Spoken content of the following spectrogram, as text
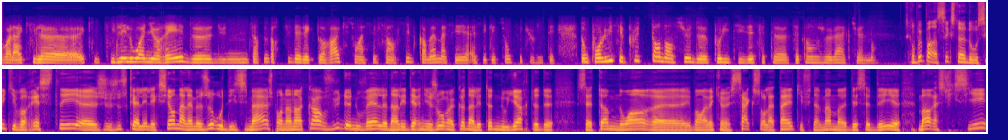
voilà qui le qui, qui l'éloignerait d'une certaine partie de l'électorat qui sont assez sensibles quand même à ces à ces questions de sécurité. Donc pour lui, c'est plus tendancieux de politiser euh, cet enjeu-là actuellement. Est-ce qu'on peut penser que c'est un dossier qui va rester euh, jusqu'à l'élection dans la mesure où des images, puis on en a encore vu de nouvelles dans les derniers jours, un cas dans l'État de New York de cet homme noir euh, bon, avec un sac sur la tête qui est finalement décédé, mort asphyxié.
